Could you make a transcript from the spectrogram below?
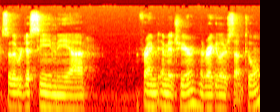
so that we're just seeing the uh, framed image here, the regular subtool.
